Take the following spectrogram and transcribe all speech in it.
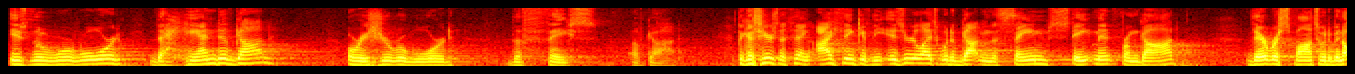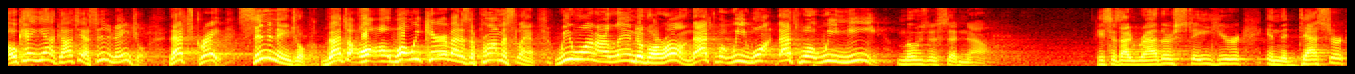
Is the reward the hand of God or is your reward the face of God? Because here's the thing I think if the Israelites would have gotten the same statement from God, their response would have been, okay, yeah, God yeah, send an angel. That's great. Send an angel. That's all, all, what we care about is the promised land. We want our land of our own. That's what we want. That's what we need. Moses said, no. He says, I'd rather stay here in the desert.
